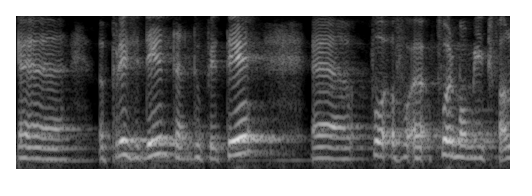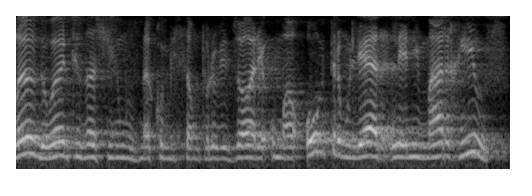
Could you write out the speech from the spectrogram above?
é, presidenta do PT, é, formalmente falando, antes nós tínhamos na comissão provisória uma outra mulher, Lenimar Rios,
